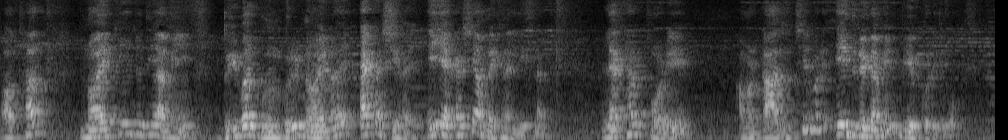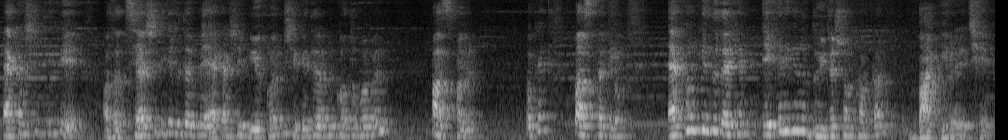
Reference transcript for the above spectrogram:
অর্থাৎ নয়কে যদি আমি দুইবার গুণন করি, নয় নয় একাশি হয়। এই একাশি আমরা এখানে লিখলাম। লেখার পরে আমার কাজ হচ্ছে মানে এই দুটোকে আমি বিয়োগ করে দিব। একাশি থেকে, অর্থাৎ ছিয়াশি থেকে যদি আপনি একাশি বিয়োগ করেন, সেক্ষেত্রে আপনি কত পাবেন? পাঁচ পাবেন। ওকে? পাঁচ থাকল। এখন কিন্তু দেখেন, এখানে কিন্তু দুইটা সংখ্যা আপনার বাকি রয়েছে।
